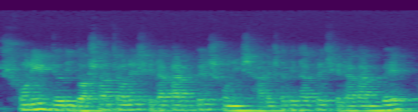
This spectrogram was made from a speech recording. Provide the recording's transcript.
শনির যদি দশা চলে, সেটা কাটবে, শনির সাড়ে সাথে থাকলে সেটা কাটবে।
